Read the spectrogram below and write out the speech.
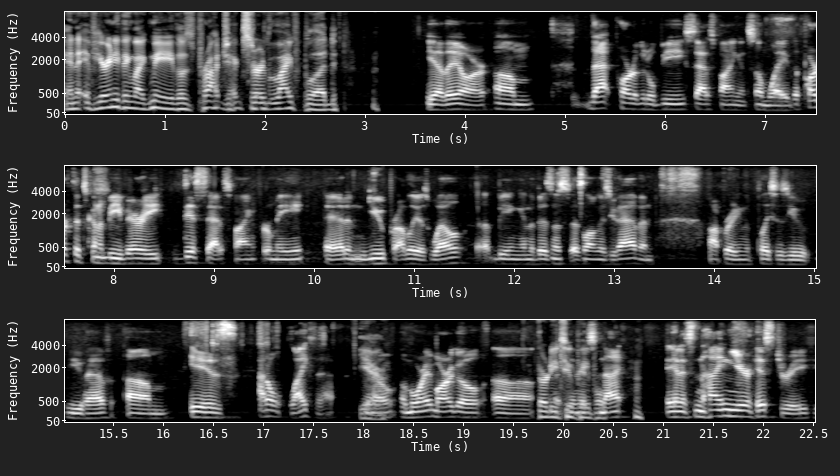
And if you're anything like me, those projects are lifeblood. Yeah, they are. Um, that part of it will be satisfying in some way. The part that's going to be very dissatisfying for me, Ed, and you probably as well, uh, being in the business as long as you have and operating the places you you have, um, is I don't like that. Yeah. You know, Amor y Amargo, uh, 32 people. Nine, in its nine year history,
